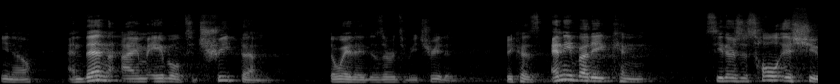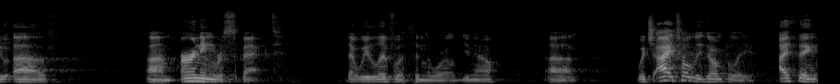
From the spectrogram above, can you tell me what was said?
you know. And then I'm able to treat them the way they deserve to be treated. Because anybody can see, there's this whole issue of um, earning respect that we live with in the world, you know, uh, which I totally don't believe. I think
